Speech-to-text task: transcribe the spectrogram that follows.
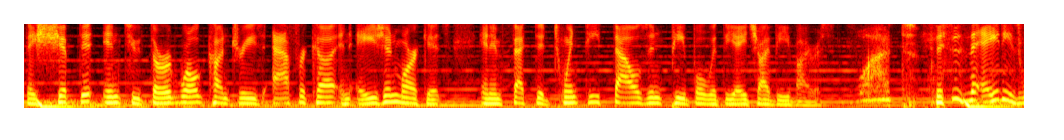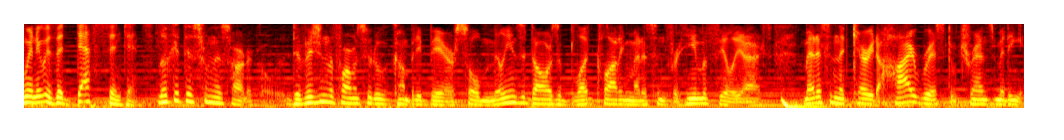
They shipped it into third world countries, Africa, and Asian markets, and infected 20,000 people with the HIV virus. What? This is the 80s when it was a death sentence. Look at this from this article. Division of the pharmaceutical company Bayer sold millions of dollars of blood clotting medicine for hemophiliacs, medicine that carried a high risk of transmitting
